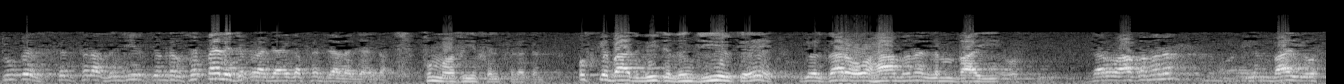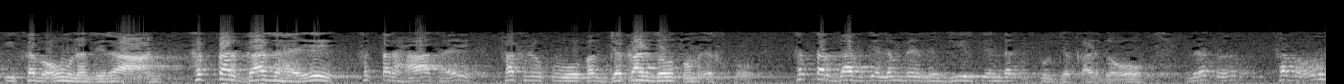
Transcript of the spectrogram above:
کیونکہ سلسلہ زنجیر کے اندر اسے پہلے جکڑا جائے گا، پھر ڈالا جائے گا۔ سما فی سلسلتن اس کے بعد بیچ زنجیر کے جو زر ہا من لمبائی اس کی۔ زر کا من لمبائی اس کی سب اون ستر گز ہے، ستر ہاتھ ہے۔ فصل کو بس جکڑ دو تم اس کو۔ ستر گز کے لمبے زنجیر کے اندر اس کو جکڑ دو۔ سب اون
